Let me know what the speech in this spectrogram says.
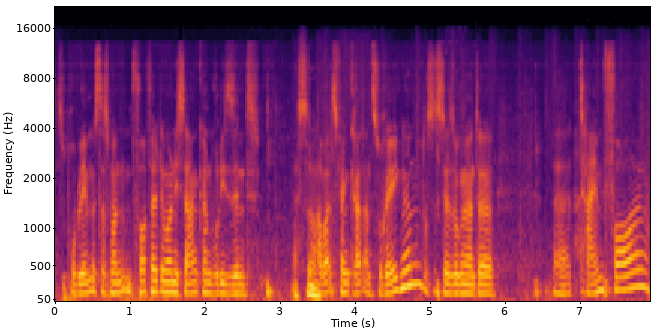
das Problem ist, dass man im Vorfeld immer nicht sagen kann, wo die sind. Ach so. Aber es fängt gerade an zu regnen. Das ist der sogenannte äh, Timefall.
